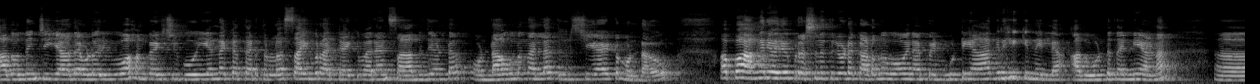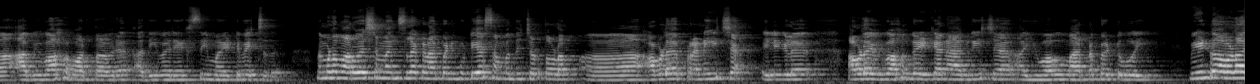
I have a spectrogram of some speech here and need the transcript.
അതൊന്നും ചെയ്യാതെ അവൾ ഒരു വിവാഹം കഴിച്ചു പോയി എന്നൊക്കെ തരത്തിലുള്ള സൈബർ അറ്റാക്ക് വരാൻ സാധ്യതയുണ്ട്. ഉണ്ടാകുമെന്നല്ല തീർച്ചയായിട്ടും ഉണ്ടാവും അപ്പോൾ അങ്ങനെ ഒരു പ്രശ്നത്തിലൂടെ കടന്നു പോകാൻ ആ പെൺകുട്ടി ആഗ്രഹിക്കുന്നില്ല. അതുകൊണ്ട് തന്നെയാണ് ആ, വിവാഹ വാർത്ത അവർ അതീവ രഹസ്യമായിട്ട് വെച്ചത്. നമ്മൾ മറുവശം മനസ്സിലാക്കണം ആ പെൺകുട്ടിയെ സംബന്ധിച്ചിടത്തോളം അവളെ പ്രണയിച്ച ഇല്ലെങ്കിൽ അവളെ വിവാഹം കഴിക്കാൻ ആഗ്രഹിച്ച ആ യുവാവ് മരണപ്പെട്ടു പോയി. വീണ്ടും അവൾ ആ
